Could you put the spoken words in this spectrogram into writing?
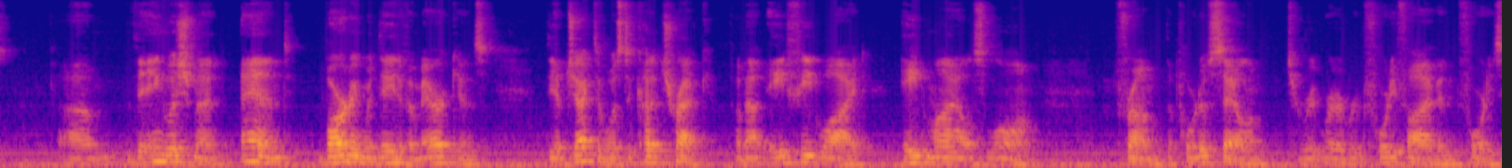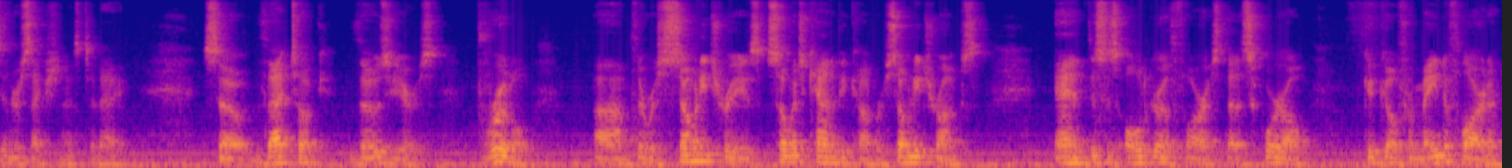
um, the Englishmen and bartering with Native Americans, the objective was to cut a trek about eight feet wide, eight miles long, from the Port of Salem to where Route 45 and 40's intersection is today. So that took those years. Brutal. Um, there were so many trees, so much canopy cover, so many trunks, and this is old growth forest that a squirrel could go from Maine to Florida,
